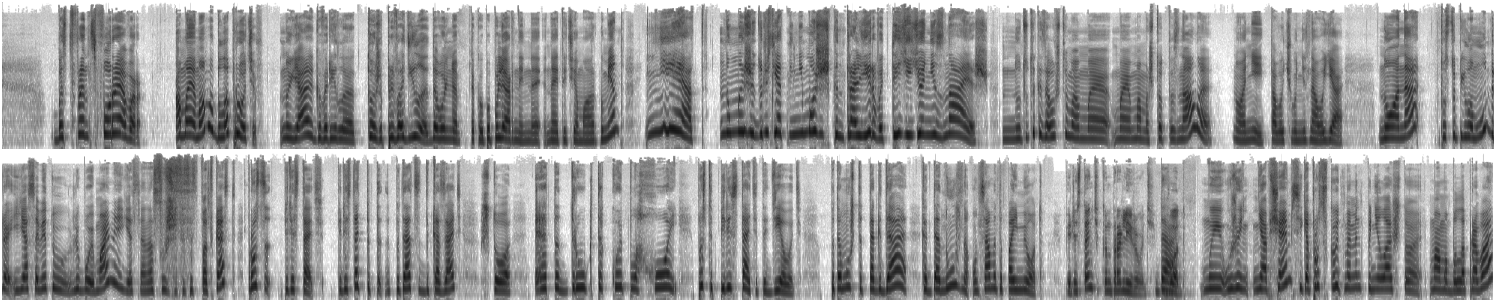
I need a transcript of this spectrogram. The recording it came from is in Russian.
Best friends forever. А моя мама была против. Ну, я говорила, тоже приводила довольно такой популярный на, на эту тему аргумент. Нет, ну мы же друзья, ты не можешь контролировать, ты ее не знаешь. Ну, тут оказалось, что моя, моя, моя мама что-то знала, ну, о ней, того, чего не знала я. Но она поступила мудро, и я советую любой маме, если она слушает этот подкаст, просто перестать. Перестать пытаться доказать, что этот друг такой плохой. Просто перестать это делать. Потому что тогда, когда нужно, он сам это поймет. Перестаньте контролировать. Да. Вот. Мы уже не общаемся. Я просто в какой-то момент поняла, что мама была права.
